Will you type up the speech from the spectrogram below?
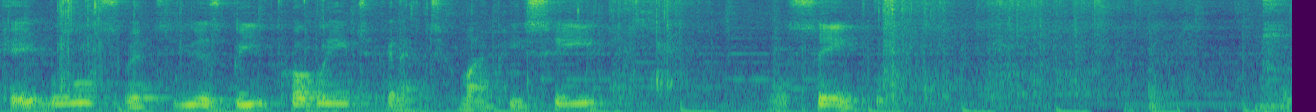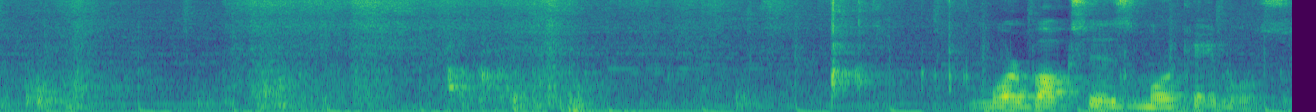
cables with USB probably to connect to my PC. We'll see. More boxes, more cables.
